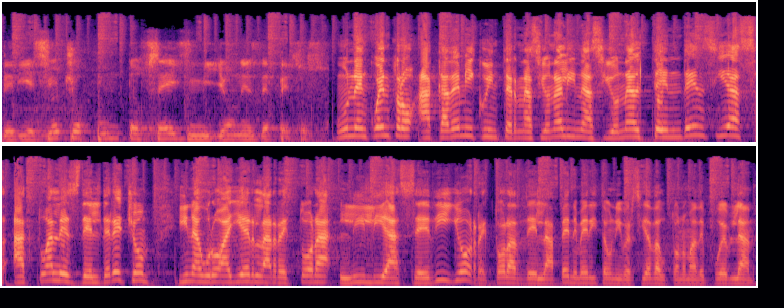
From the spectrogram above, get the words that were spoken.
de 18.6 millones de pesos. Un encuentro académico internacional y nacional, tendencias actuales del derecho, inauguró ayer la rectora Lilia Cedillo, rectora de la Benemérita Universidad Autónoma de Puebla.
